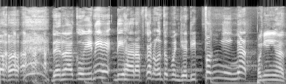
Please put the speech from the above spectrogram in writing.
Dan lagu ini diharapkan untuk menjadi pengingat Pengingat.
